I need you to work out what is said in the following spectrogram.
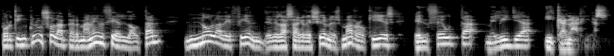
porque incluso la permanencia en la OTAN no la defiende de las agresiones marroquíes en Ceuta, Melilla y Canarias.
